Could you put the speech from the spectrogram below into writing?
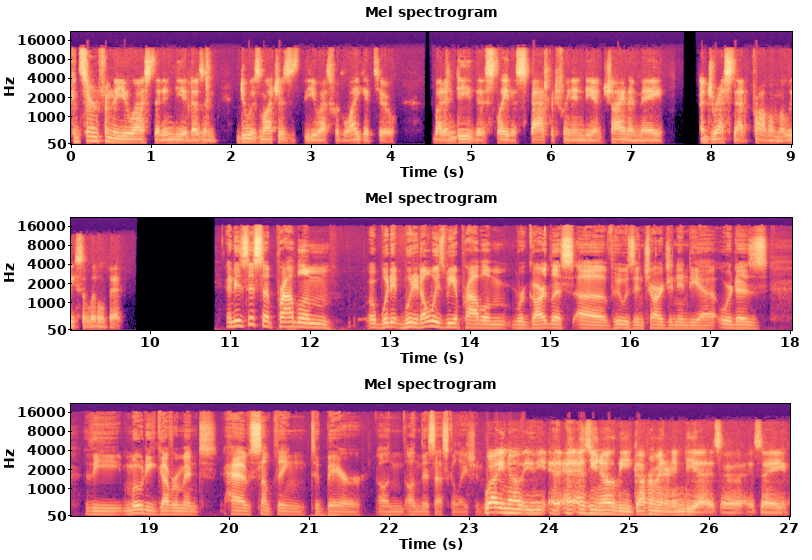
concern from the US that India doesn't do as much as the US would like it to. But indeed, this latest spat between India and China may address that problem at least a little bit. And is this a problem? Or would it would it always be a problem regardless of who is in charge in India, or does the Modi government have something to bear on on this escalation? Well, you know, as you know, the government in India is a is a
